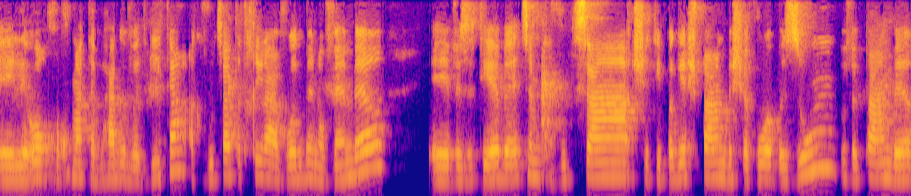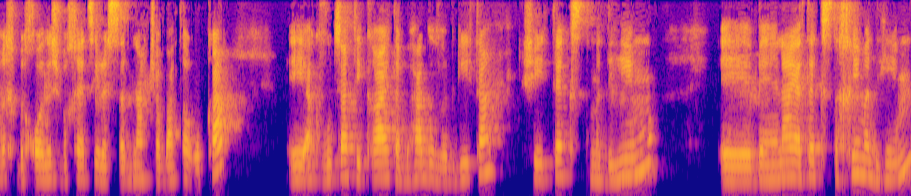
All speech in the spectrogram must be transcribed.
אה, לאור חוכמת הבהגה גיתא. הקבוצה תתחיל לעבוד בנובמבר. אה, וזו תהיה בעצם קבוצה שתיפגש פעם בשבוע בזום, ופעם בערך בחודש וחצי לסדנת שבת ארוכה. אה, הקבוצה תקרא את הבהגה ודגיתא, שהיא טקסט מדהים, אה, בעיניי הטקסט הכי מדהים,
